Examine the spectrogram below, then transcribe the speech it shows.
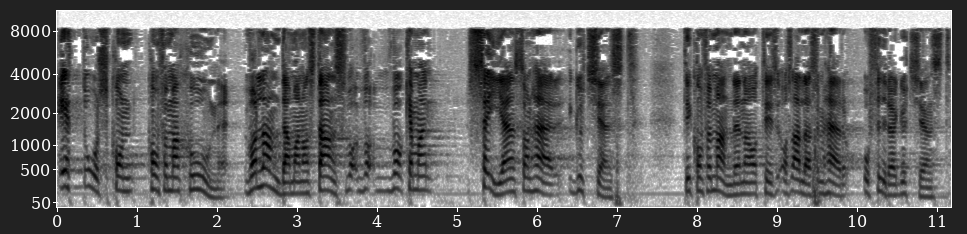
ett års kon konfirmation, var landar man någonstans? Vad, vad, vad, kan man säga en sån här gudstjänst till konfirmanderna och till oss alla som är här och firar gudstjänst?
